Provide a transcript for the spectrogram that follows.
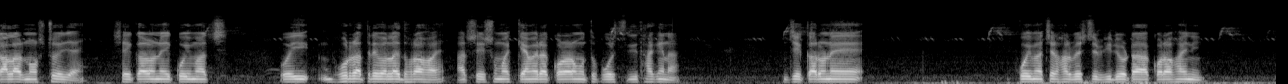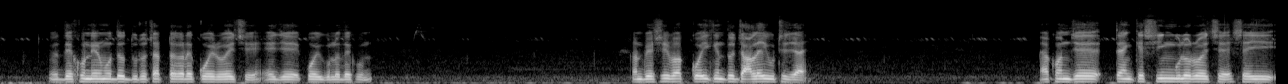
কালার নষ্ট হয়ে যায়। সেই কারণে কই মাছ ওই ভোর রাত্রেবেলায় ধরা হয়, আর সেই সময় ক্যামেরা করার মতো পরিস্থিতি থাকে না। যে কারণে কই মাছের হারভেস্টের ভিডিওটা করা হয়নি। দেখুন, এর মধ্যে দুটো চারটা করে কই রয়েছে। এই যে কইগুলো দেখুন। কারণ বেশিরভাগ কই কিন্তু জালেই উঠে যায়। এখন যে ট্যাঙ্কে শিংগুলো রয়েছে, সেই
